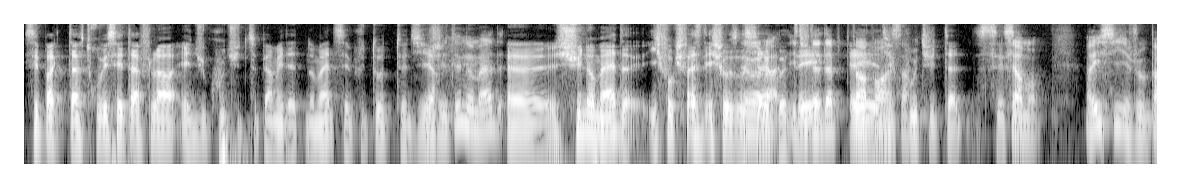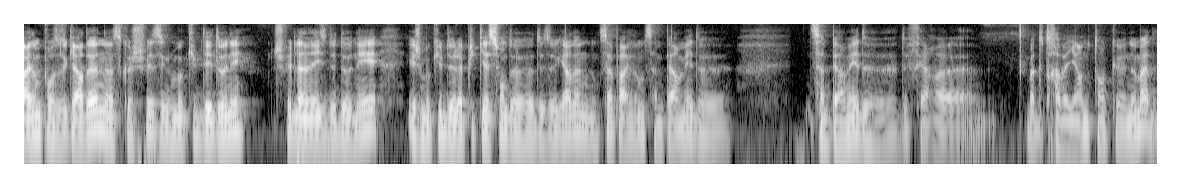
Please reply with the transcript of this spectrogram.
c'est pas que tu as trouvé ces tafs là et du coup tu te permets d'être nomade, c'est plutôt de te dire J'étais nomade. Euh, je suis nomade, il faut que je fasse des choses aussi à côté. Et tu t'adaptes par rapport à ça. du coup, tu c'est Clairement. Ah oui, si, je, par exemple pour The Garden, ce que je fais, c'est que je m'occupe des données. Je fais de l'analyse de données et je m'occupe de l'application de, The Garden. Donc ça, par exemple, ça me permet de, ça me permet de, de faire, euh, bah, de travailler en tant que nomade.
